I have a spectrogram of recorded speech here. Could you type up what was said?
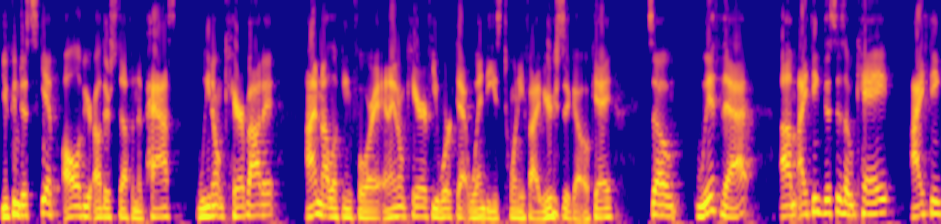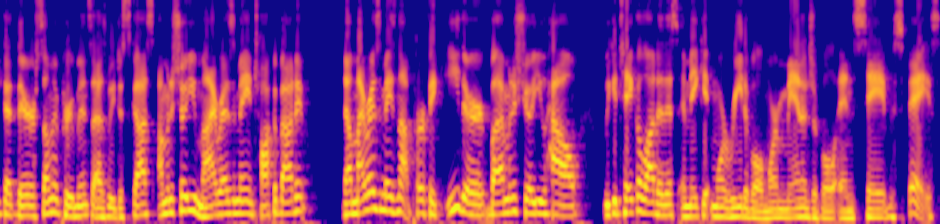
You can just skip all of your other stuff in the past. We don't care about it. I'm not looking for it. And I don't care if you worked at Wendy's 25 years ago. Okay. So, with that, um, I think this is okay. I think that there are some improvements as we discuss. I'm going to show you my resume and talk about it. Now, my resume is not perfect either, but I'm going to show you how we could take a lot of this and make it more readable, more manageable, and save space.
